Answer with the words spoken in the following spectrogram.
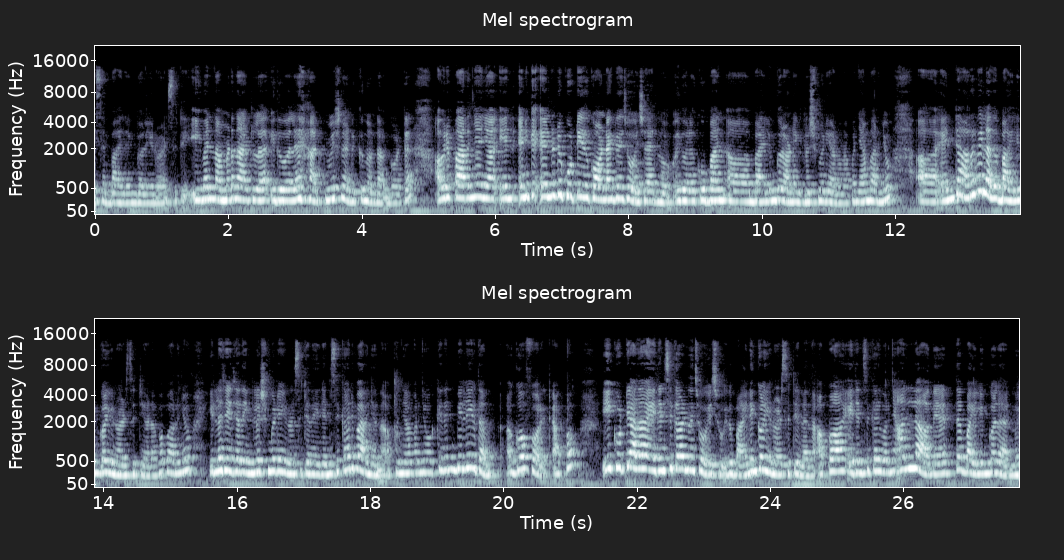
is a bilingual university even നമ്മുടെ നാട്ടിൽ ഇതുപോലെ അഡ്മിഷൻ എടുക്കുന്നുണ്ട് അങ്ങോട്ട്. അവർ പറഞ്ഞ് ഞാൻ എനിക്ക് എന്നൊരു കുട്ടി ഇത് കോൺടാക്ട് ചെയ്ത് ചോദിച്ചായിരുന്നു. ഇതുപോലെ കുബാൻ ബൈലിംഗൽ ആണ് ഇംഗ്ലീഷ് മീഡിയം ആണോ അപ്പോൾ ഞാൻ പറഞ്ഞു എന്റെ അറിവിൽ അത് ബൈലിംഗൽ യൂണിവേഴ്സിറ്റിയാണ് അപ്പോൾ പറഞ്ഞു ഇല്ല ചേച്ചി അത് ഇംഗ്ലീഷ് മീഡിയം യൂണിവേഴ്സിറ്റി ആണ്. ഏജൻസിക്കാർ പറഞ്ഞത് അപ്പം ഞാൻ പറഞ്ഞു okay then believe them go for it അപ്പം ഈ കുട്ടി അത് ഏജൻസിക്കാരിൽ നിന്ന് ചോദിച്ചു ഇത് ബൈലിംഗ്വൽ യൂണിവേഴ്സിറ്റി അല്ലെന്ന് അപ്പോൾ ആ ഏജൻസിക്കാർ പറഞ്ഞു അല്ല നേരത്തെ ബൈലിംഗ്വൽ ആയിരുന്നു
